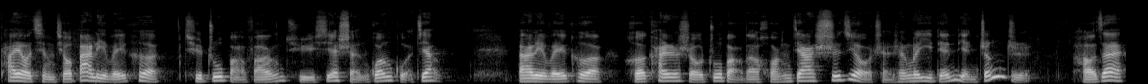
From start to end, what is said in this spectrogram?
他又请求巴利维克去珠宝房取些闪光果酱。巴利维克和看守珠宝的皇家狮鹫产生了一点点争执。好在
